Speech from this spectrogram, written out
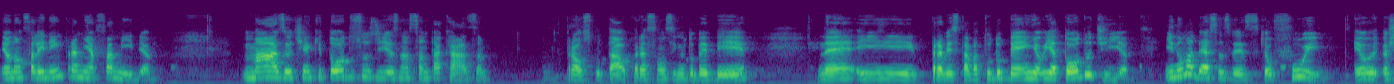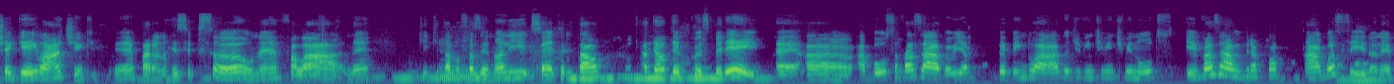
Eu não falei nem para minha família. Mas eu tinha que ir todos os dias na Santa Casa para escutar o coraçãozinho do bebê, né? E para ver se estava tudo bem. Eu ia todo dia. E numa dessas vezes que eu fui, eu, eu cheguei lá, tinha que né, parar na recepção, né? Falar, né? O que estava fazendo ali, etc e tal. Até o tempo que eu esperei, é, a, a bolsa vazava. Eu ia bebendo água de 20 em 20 minutos e vazava, virava aguaceira, né?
